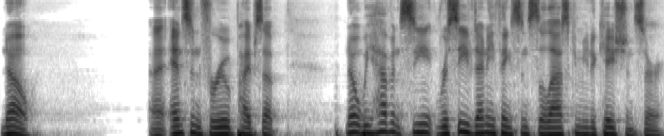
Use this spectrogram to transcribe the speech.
no. Uh, Ensign Farouk pipes up. No, we haven't seen received anything since the last communication, sir.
